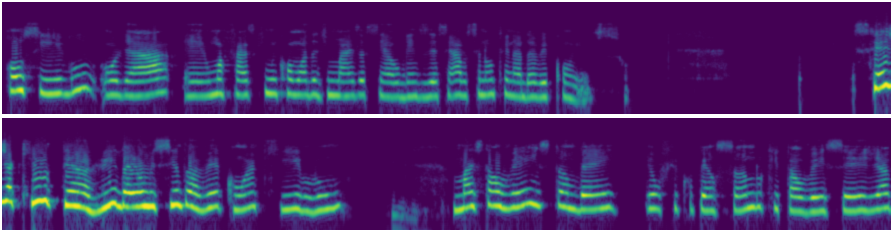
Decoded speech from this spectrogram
consigo olhar é, uma frase que me incomoda demais, assim, alguém dizer assim, ah, você não tem nada a ver com isso. Seja aquilo que tem a vida, eu me sinto a ver com aquilo, mas talvez também eu fico pensando que talvez seja,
